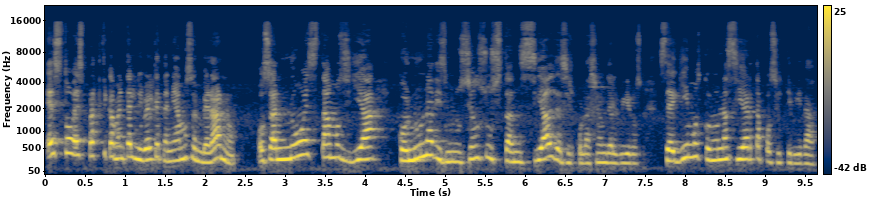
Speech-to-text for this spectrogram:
Esto es prácticamente el nivel que teníamos en verano. O sea, no estamos ya con una disminución sustancial de circulación del virus. Seguimos con una cierta positividad.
